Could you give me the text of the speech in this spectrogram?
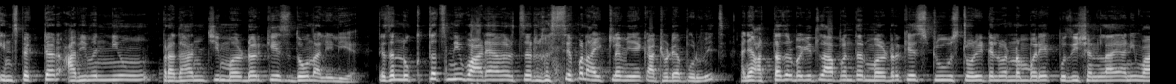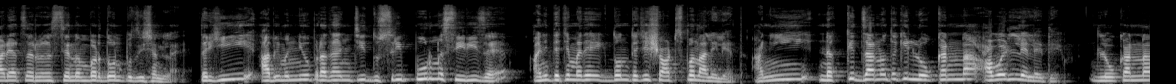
इन्स्पेक्टर अभिमन्यू प्रधानची मर्डर केस दोन आलेली आहे. त्याचं नुकतंच मी वाड्यावरचं रहस्य पण ऐकलं मी एक आठवड्यापूर्वीच. आणि आत्ता जर बघितलं आपण तर मर्डर केस टू स्टोरी टेलवर नंबर एक पोझिशनला आहे आणि वाड्याचं रहस्य नंबर दोन पोझिशनला आहे. तर ही अभिमन्यू प्रधानची दुसरी पूर्ण सिरीज आहे आणि त्याच्यामध्ये एक दोन त्याचे शॉर्ट्स पण आलेले आहेत. आणि नक्कीच जाणवतं की लोकांना आवडलेले ते. लोकांना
